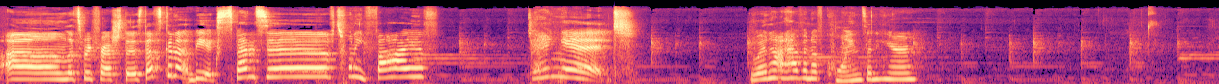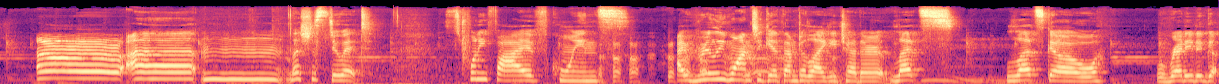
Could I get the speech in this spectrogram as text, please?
Um, let's refresh this. That's gonna be expensive. 25. Dang it. Do I not have enough coins in here? Uh, uh, mm, let's just do it. It's 25 coins. I really want to get them to like each other. Let's, let's go. We're ready to go.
